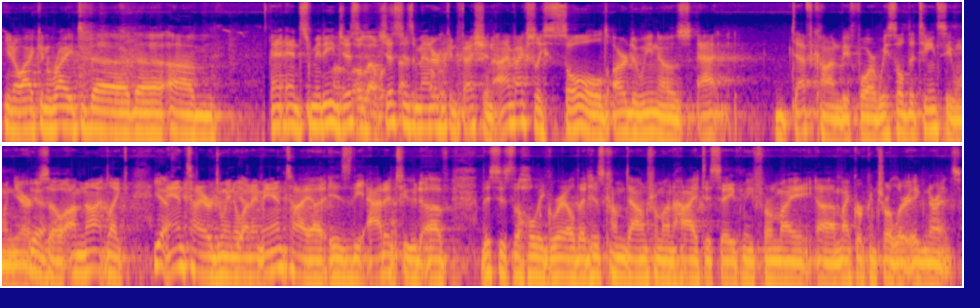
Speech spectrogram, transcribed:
you know, I can write the, the, um, And, and Smitty, just, just stuff. as a matter of confession, I've actually sold Arduinos at DEF CON before. We sold the Teensy one year. Yeah. So I'm not like Yeah. anti-Arduino. What I'm anti uh, is the attitude of this is the holy grail that has come down from on high to save me from my uh, microcontroller ignorance.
